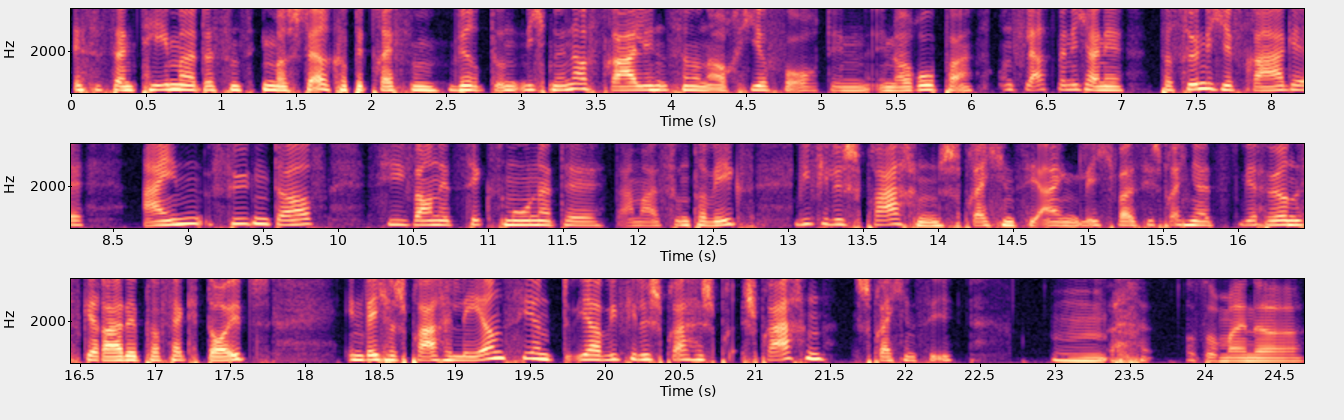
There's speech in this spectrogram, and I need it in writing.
es ist ein Thema, das uns immer stärker betreffen wird und nicht nur in Australien, sondern auch hier vor Ort in, in Europa. Und vielleicht, wenn ich eine persönliche Frage einfügen darf. Sie waren jetzt sechs Monate damals unterwegs. Wie viele Sprachen sprechen Sie eigentlich? Weil Sie sprechen jetzt, wir hören es gerade perfekt Deutsch. In welcher Sprache lehren Sie und ja, wie viele Sprache, Sprachen sprechen Sie? Mm, also meine,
